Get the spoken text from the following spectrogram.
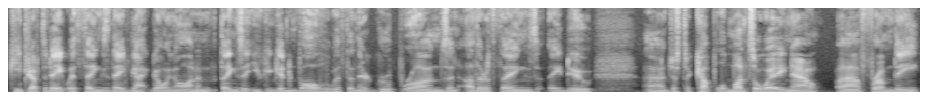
keep you up to date with things they've got going on and things that you can get involved with in their group runs and other things that they do. Uh, just a couple of months away now uh, from the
